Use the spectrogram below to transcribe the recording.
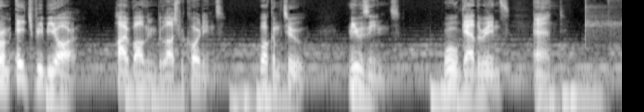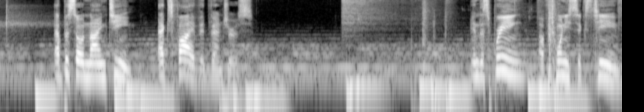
From HVBR, High Volume Bilash Recordings, welcome to Musings, Wool Gatherings, and Episode 19 X5 Adventures. In the spring of 2016,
